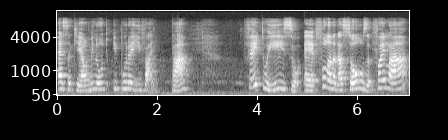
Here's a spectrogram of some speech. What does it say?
essa aqui é um minuto e por aí vai, tá? Feito isso, é, fulana da Souza foi lá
